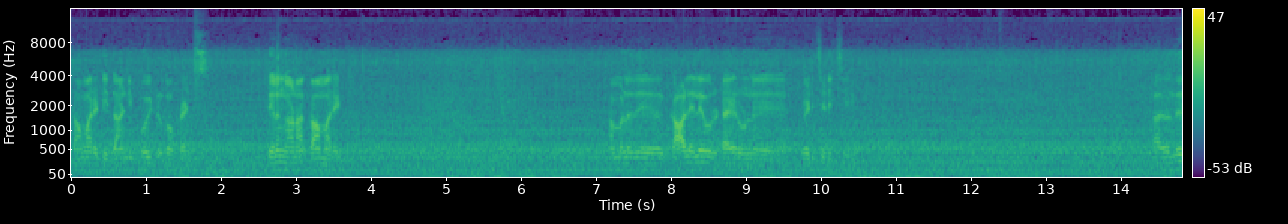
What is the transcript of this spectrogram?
காமாரெட்டி தாண்டி போயிட்டு இருக்கோம் ஃப்ரெண்ட்ஸ் தெலுங்கானா காமாரெட்டி. நம்மளது காலையிலே ஒரு டயர் ஒன்று வெடிச்சிடுச்சு. அது வந்து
